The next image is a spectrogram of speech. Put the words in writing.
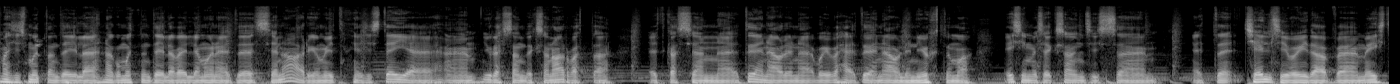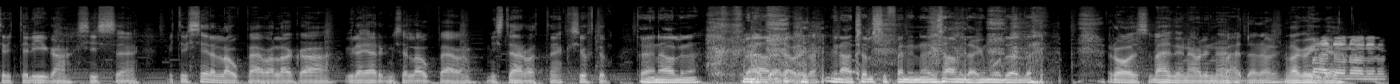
ma siis mõtlen teile, nagu mõtlen teile välja mõned äh, stsenaariumid ja siis teie ülesandeks on arvata, et kas see on tõenäoline või vähetõenäoline juhtuma. esimeseks on siis, et Chelsea võidab meistrite liiga, siis mitte vist sellel laupäeval, aga ülejärgmisel laupäeval. mis te arvate, kas juhtub? Tõenäoline. mina, mina Chelsea fännina ei saa midagi muud öelda. Roos, vähetõenäoline. väga õige.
